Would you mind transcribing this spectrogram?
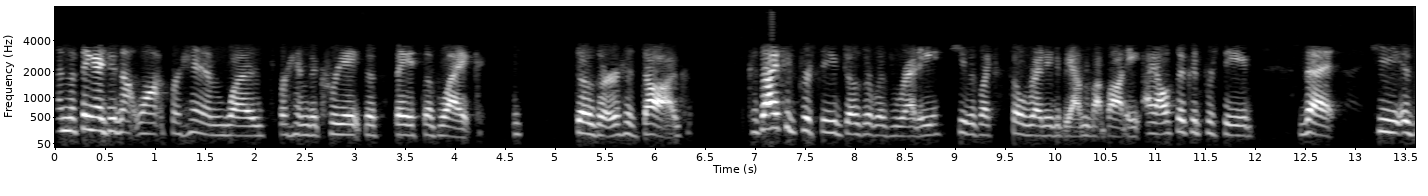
And the thing I did not want for him was for him to create this space of like Dozer, his dog, because I could perceive Dozer was ready. He was like so ready to be out of that body. I also could perceive that he is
